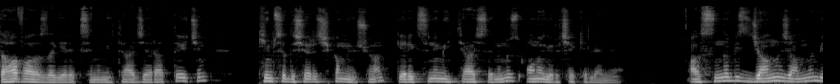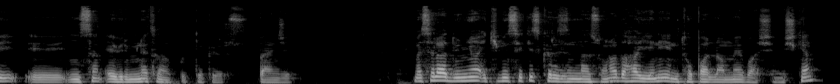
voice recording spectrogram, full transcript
daha fazla gereksinim ihtiyacı yarattığı için kimse dışarı çıkamıyor şu an. Gereksinim ihtiyaçlarımız ona göre şekilleniyor. Aslında biz canlı canlı bir e, insan evrimine tanıklık yapıyoruz bence. Mesela dünya 2008 krizinden sonra daha yeni yeni toparlanmaya başlamışken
